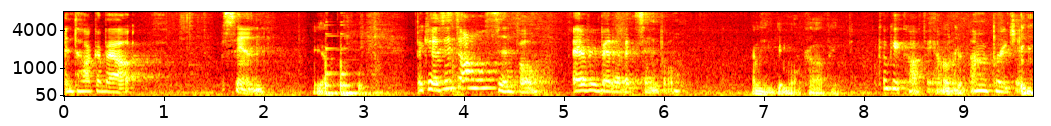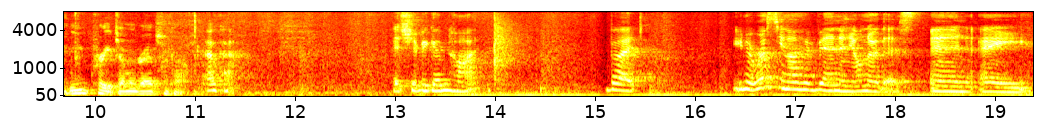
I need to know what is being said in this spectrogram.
and talk about sin Yeah. because it's all sinful. Every bit of it's sinful. I need to get more coffee. Go get coffee. I'm, Okay. I'm preaching. You preach. I'm gonna grab some coffee. Okay. It should be good and hot. But, you know, Rusty and I have been, and y'all know this, in a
